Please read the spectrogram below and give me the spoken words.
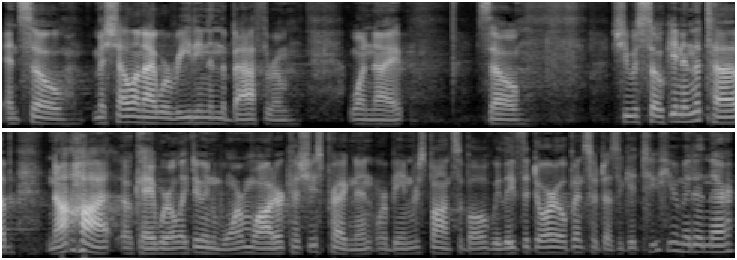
And so Michelle and I were reading in the bathroom one night. So she was soaking in the tub, not hot, okay, we're only doing warm water because she's pregnant. We're being responsible. We leave the door open so it doesn't get too humid in there.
